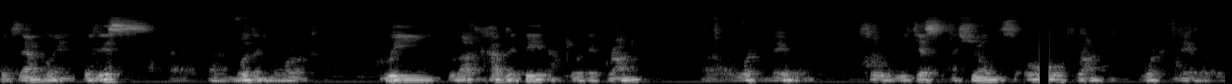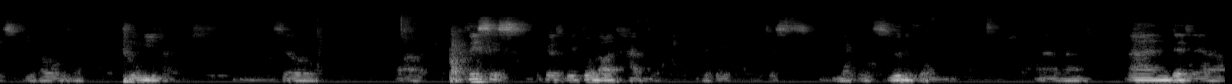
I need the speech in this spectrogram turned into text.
for example, in, for this uh, uh, modeling work, we do not have the data for the ground uh, water level. So we just assume all ground water level is below the 2 meters. So uh, this is because we do not have the, the data, we just make it uniform. Uh, and the,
